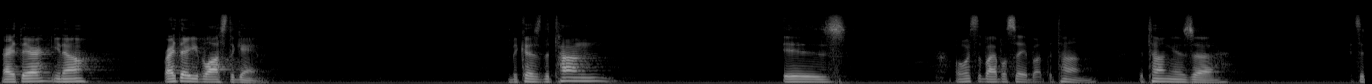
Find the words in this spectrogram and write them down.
Right there, you know? Right there you've lost the game. Because the tongue is, Well, what's the Bible say about the tongue? The tongue is a, it's a,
